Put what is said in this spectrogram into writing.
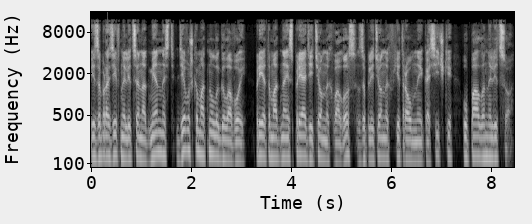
Изобразив на лице надменность, девушка мотнула головой, при этом одна из прядей темных волос, заплетенных в хитроумные косички, упала на лицо.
